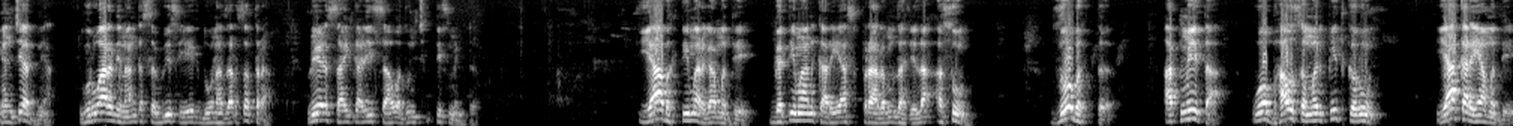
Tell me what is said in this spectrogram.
यांची आज्ञा. गुरुवार दिनांक सव्वीस एक दोन हजार सतरा. वेळ सायंकाळी सहा वाजून छत्तीस मिनिटं. या भक्तिमार्गामध्ये गतिमान कार्यास प्रारंभ झालेला असून जो भक्त आत्मीयता व भाव समर्पित करून या कार्यामध्ये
